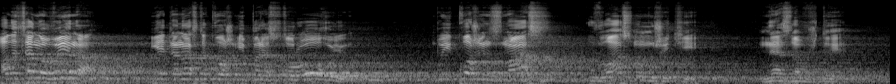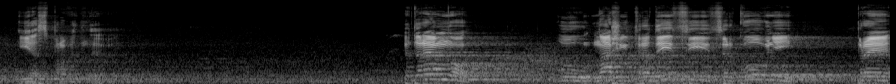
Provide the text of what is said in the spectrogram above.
Але ця новина є для нас також і пересторогою, бо і кожен з нас у власному житті не завжди є справедливий. Недаремно у нашій традиції церковній при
